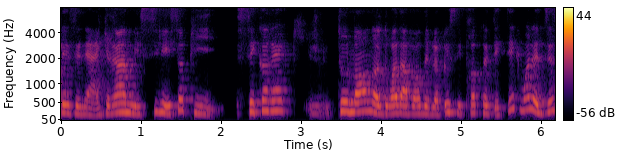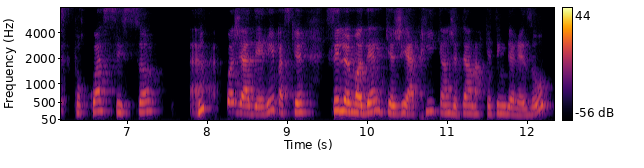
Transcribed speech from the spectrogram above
les énéagrammes, les ci, les ça, puis c'est correct. Tout le monde a le droit d'avoir développé ses propres techniques. Moi, le disque, pourquoi c'est ça à quoi j'ai adhéré? Parce que c'est le modèle que j'ai appris quand j'étais en marketing de réseau.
